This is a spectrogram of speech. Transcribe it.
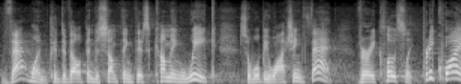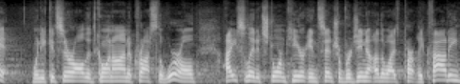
That one could develop into something this coming week, so we'll be watching that very closely. Pretty quiet when you consider all that's going on across the world. Isolated storm here in central Virginia, otherwise partly cloudy.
